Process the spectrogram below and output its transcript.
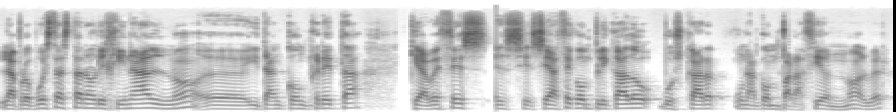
La propuesta es tan original, ¿no? Eh, y tan concreta que a veces se, hace complicado buscar una comparación, ¿no, Albert?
